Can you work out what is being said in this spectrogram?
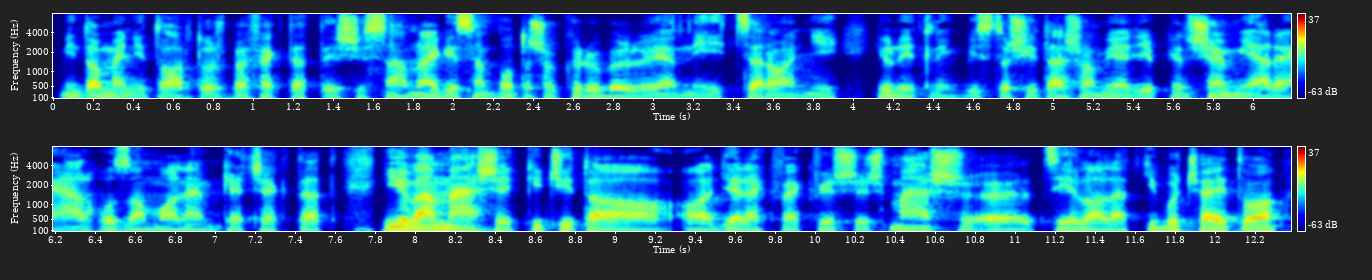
mint amennyi tartós befektetési számla. Egészen pontosan körülbelül olyan négyszer annyi unitlink biztosítás, ami egyébként semmilyen reál hozammal nem kecsek. Tehát nyilván más egy kicsit a, a gyerekfekvés és más célral lett kibocsájtva,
